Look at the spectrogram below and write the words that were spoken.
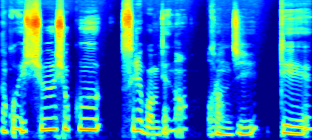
なんかえ就職すればみたいな感じで。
